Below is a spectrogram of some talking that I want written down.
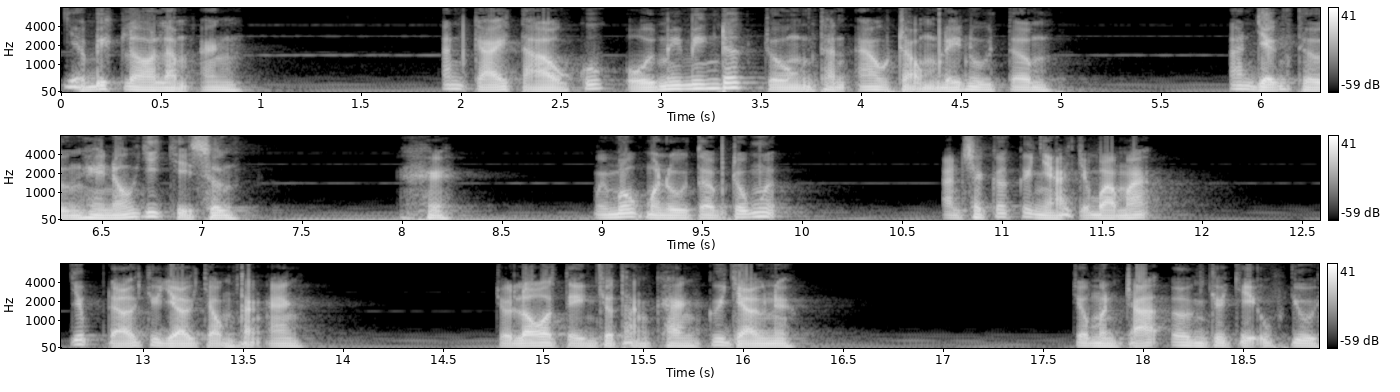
Và biết lo làm ăn. Anh cải tạo cuốc ủi mấy miếng đất ruộng Thành ao trồng để nuôi tôm. Anh vẫn thường hay nói với chị Xuân Mới mốt mà nuôi tôm trúng á, Anh sẽ cất cái nhà cho ba má, Giúp đỡ cho vợ chồng thằng An, Rồi lo tiền cho thằng Khang cưới vợ nữa, Cho mình trả ơn cho chị út vui.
